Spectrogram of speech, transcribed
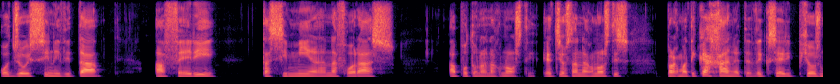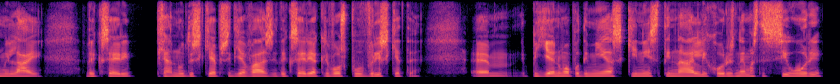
ο Joyce συνειδητά αφαιρεί τα σημεία αναφοράς από τον αναγνώστη. Έτσι ώστε ο αναγνώστης πραγματικά χάνεται, δεν ξέρει ποιος μιλάει, δεν ξέρει ποιανού τη σκέψη διαβάζει, δεν ξέρει ακριβώς που βρίσκεται. Ε, πηγαίνουμε από τη μία σκηνή στην άλλη χωρίς να είμαστε σίγουροι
